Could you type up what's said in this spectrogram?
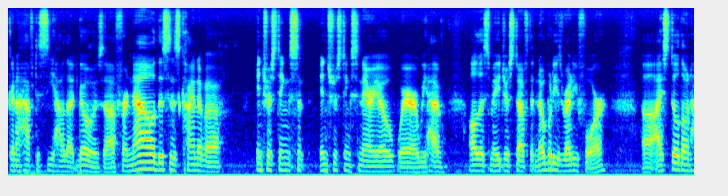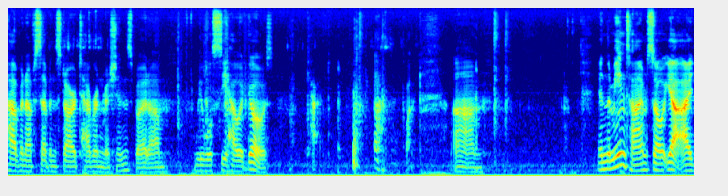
gonna have to see how that goes. Uh, for now, this is kind of a interesting, interesting scenario where we have all this major stuff that nobody's ready for. Uh, I still don't have enough seven-star tavern missions, but um, we will see how it goes. Cat, ah, come on. Um, in the meantime, so yeah, I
